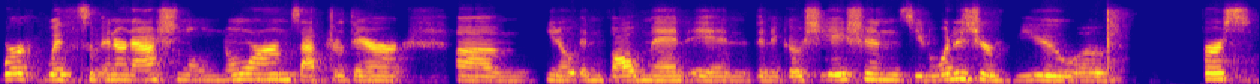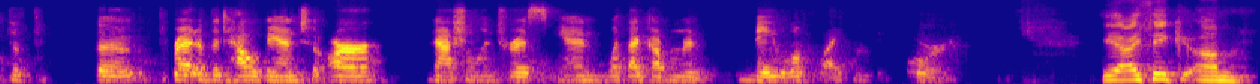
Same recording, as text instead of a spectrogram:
work with some international norms after their um, you know involvement in the negotiations. You know what is your view of first the, the threat of the taliban to our national interests and what that government may look like moving forward Yeah, I think um,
